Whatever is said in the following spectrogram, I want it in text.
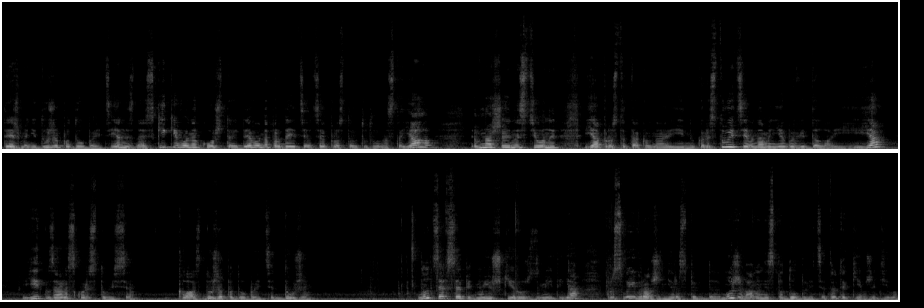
Теж мені дуже подобається. Я не знаю, скільки вона коштує, де вона продається. Оце просто тут вона стояла в нашої Настьони. Я просто так вона не користується, і вона мені якби віддала її. І я її зараз користуюся. Клас, дуже подобається, дуже. Ну, це все під мою шкіру, розумієте? Я про свої враження розповідаю. Може, вам і не сподобається, то таке вже діло.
